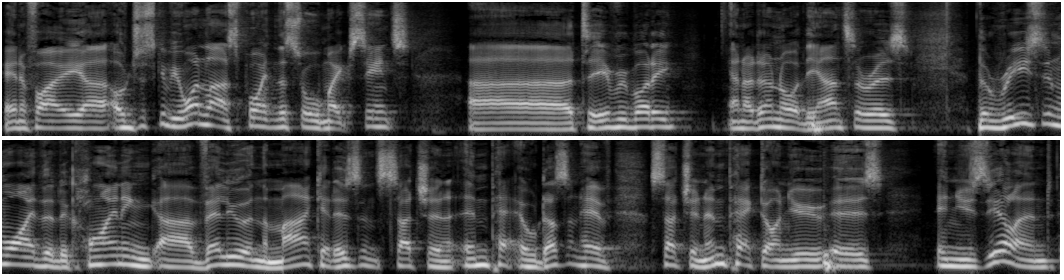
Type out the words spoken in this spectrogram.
And if I, uh, I'll just give you one last point, and this will make sense uh, to everybody, and I don't know what the answer is. The reason why the declining uh, value in the market isn't such an impact or doesn't have such an impact on you is in New Zealand,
